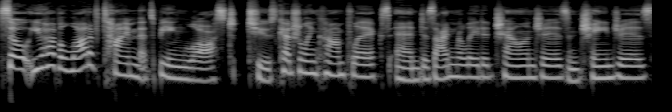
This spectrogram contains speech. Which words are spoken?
So you have a lot of time that's being lost to scheduling conflicts and design related challenges and changes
